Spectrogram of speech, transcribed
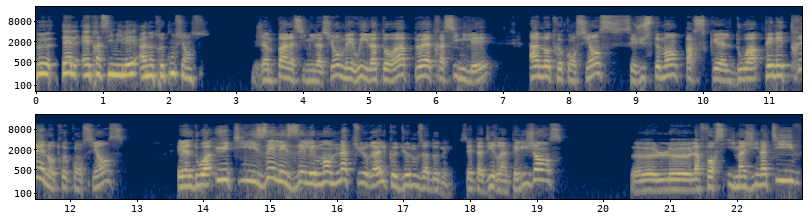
peut-elle être assimilée à notre conscience? J'aime pas l'assimilation, mais oui, la Torah peut être assimilée à notre conscience. C'est justement parce qu'elle doit pénétrer notre conscience et elle doit utiliser les éléments naturels que Dieu nous a donnés, c'est-à-dire l'intelligence, euh, la force imaginative,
